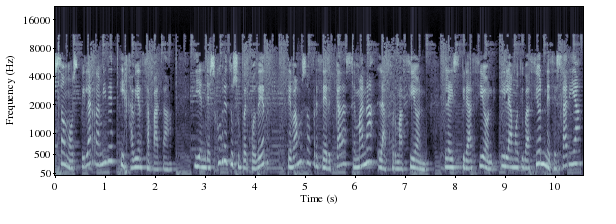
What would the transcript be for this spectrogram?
Somos Pilar Ramírez y Javier Zapata y en Descubre tu Superpoder te vamos a ofrecer cada semana la formación, la inspiración y la motivación necesaria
